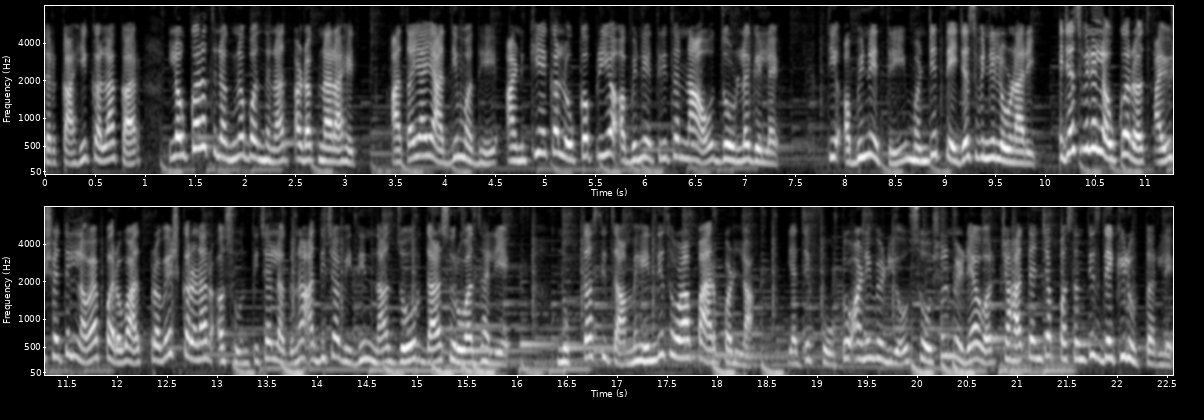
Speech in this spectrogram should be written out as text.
तर काही कलाकार लवकरच लग्नबंधनात अडकणार आहेत. आता या यादीमध्ये आणखी एका लोकप्रिय अभिनेत्रीचं नाव जोडलं गेलंय. ती अभिनेत्री म्हणजे तेजस्विनी लोणारी. तेजस्विनी लवकरच आयुष्यातील नव्या पर्वात प्रवेश करणार असून तिच्या लग्नाआधीच्या विधींना जोरदार सुरुवात झाली आहे नुकताच तिचा मेहंदी सोहळा पार पडला. याचे फोटो आणि व्हिडिओ सोशल मीडियावर चाहत्यांच्या पसंतीस देखील उतरले.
